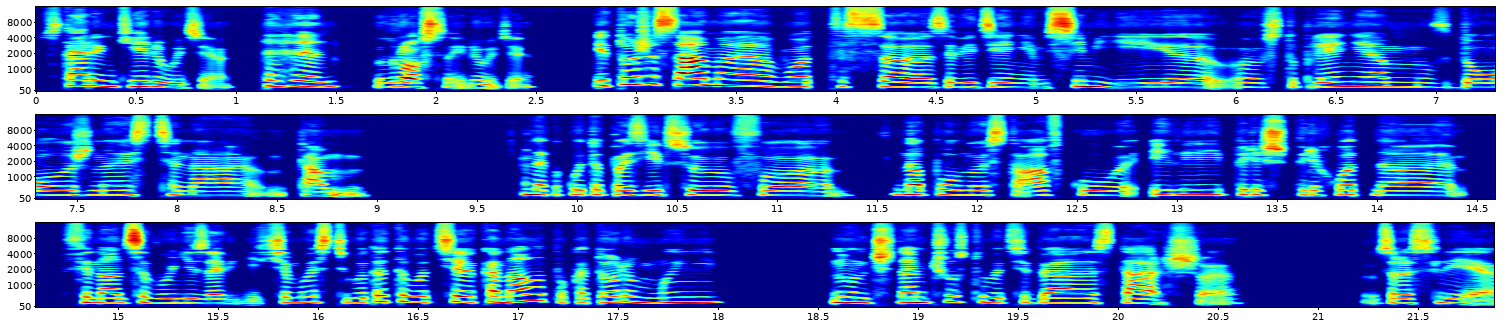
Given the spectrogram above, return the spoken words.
старенькие люди, взрослые люди. И то же самое вот с заведением семьи, э, вступлением в должность на, там, на какую-то позицию в, на полную ставку или переход на финансовую независимость. Вот это вот те каналы, по которым мы ну, начинаем чувствовать себя старше, взрослее.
